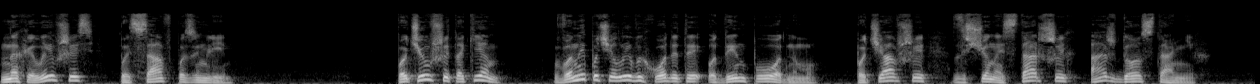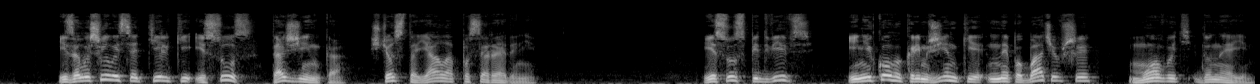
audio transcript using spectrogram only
нахилившись, писав по землі. Почувши таке, вони почали виходити один по одному, почавши з щонайстарших аж до останніх. І залишилися тільки Ісус та жінка, що стояла посередині. Ісус підвівся і нікого, крім жінки, не побачивши, мовить до неї.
